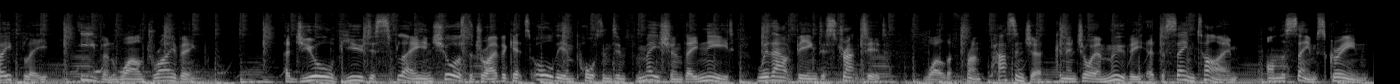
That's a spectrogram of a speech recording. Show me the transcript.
safely even while driving. A dual view display ensures the driver gets all the important information they need without being distracted, while the front passenger can enjoy a movie at the same time on the same screen.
